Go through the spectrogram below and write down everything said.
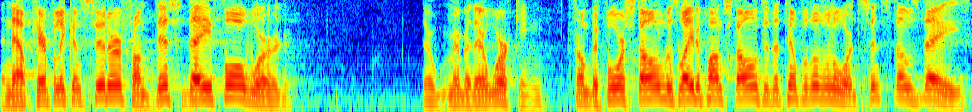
And now carefully consider from this day forward they're, remember, they're working. From before stone was laid upon stone to the temple of the Lord, since those days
